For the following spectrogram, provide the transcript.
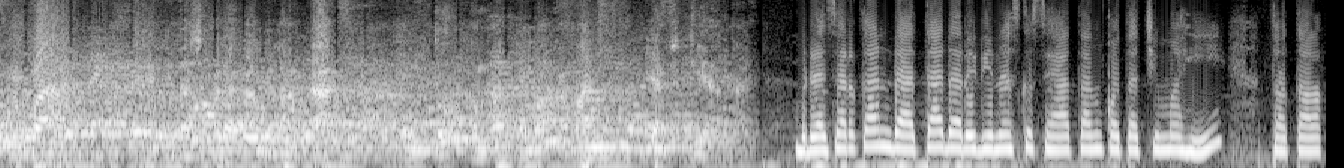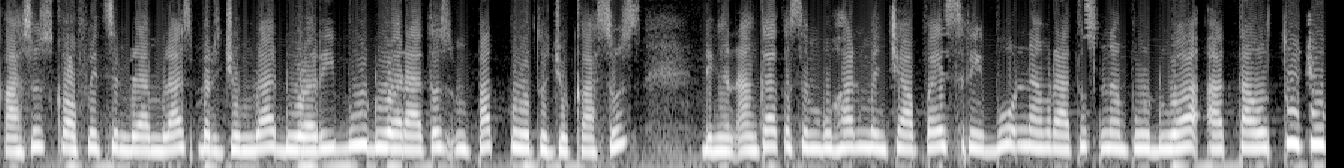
berubah kita segera ambil langkah untuk tempat pemakaman yang disediakan Berdasarkan data dari Dinas Kesehatan Kota Cimahi, total kasus COVID-19 berjumlah 2.247 kasus dengan angka kesembuhan mencapai 1.662 atau 72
